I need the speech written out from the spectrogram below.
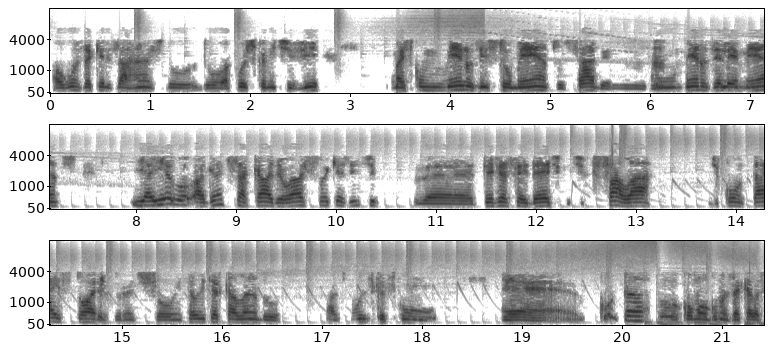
alguns daqueles arranjos do, do Acústico MTV, mas com menos instrumentos, sabe? Uhum. Com menos elementos. E aí a grande sacada, eu acho, foi que a gente é, teve essa ideia de, de, falar, de contar histórias durante o show. Então, intercalando as músicas com. É, contando como algumas daquelas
